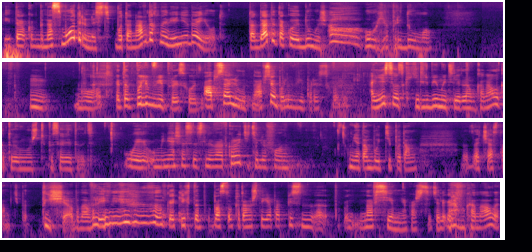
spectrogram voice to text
и так как бы насмотренность, вот она вдохновение дает. Тогда ты такое думаешь, о, я придумал. Mm. Вот. Это по любви происходит? Абсолютно, а все по любви происходит. А есть у вас какие-то любимые телеграм-каналы, которые вы можете посоветовать? Ой, у меня сейчас, если вы откроете телефон, у меня там будет типа там за час там типа тысяча обновлений каких-то постов, потому что я подписана на все, мне кажется, телеграм-каналы.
